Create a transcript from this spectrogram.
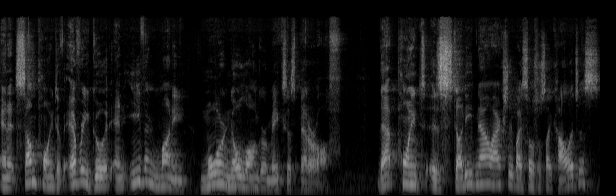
And at some point of every good and even money, more no longer makes us better off. That point is studied now actually by social psychologists,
